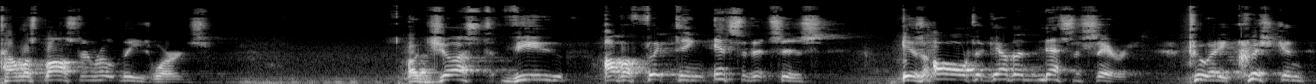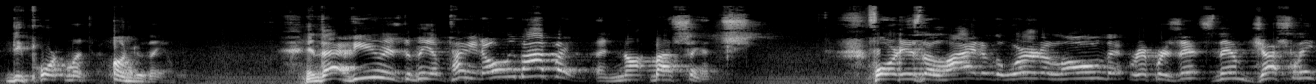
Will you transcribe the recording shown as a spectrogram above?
Thomas Boston wrote these words A just view of afflicting incidences is altogether necessary to a Christian deportment under them. And that view is to be obtained only by faith and not by sense. For it is the light of the Word alone that represents them justly,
